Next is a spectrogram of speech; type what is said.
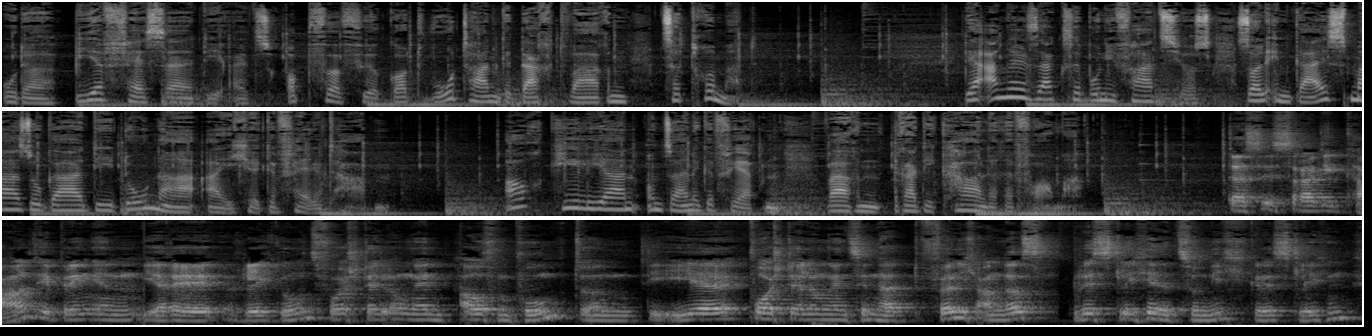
oder Bierfässer, die als Opfer für Gott Wotan gedacht waren, zertrümmert. Der Angelsachse Bonifatius soll in Geismar sogar die Donaueiche gefällt haben. Auch Kilian und seine Gefährten waren radikale Reformer. Das ist radikal. Die bringen ihre Religionsvorstellungen auf den Punkt und die Ehevorstellungen sind halt völlig anders. Christliche zu nicht-christlichen,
